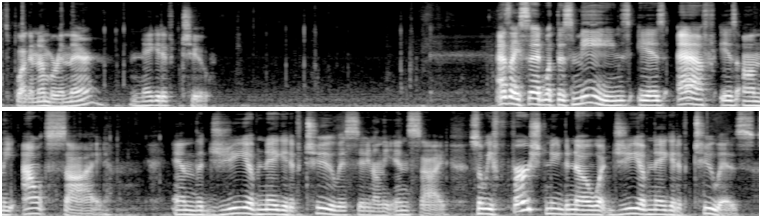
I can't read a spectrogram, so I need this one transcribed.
let's plug a number in there, negative 2. As I said, what this means is f is on the outside. And the g of negative 2 is sitting on the inside. So we first need to know what g of negative 2 is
